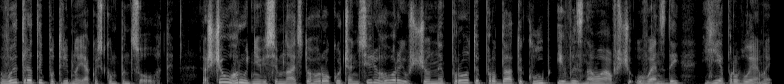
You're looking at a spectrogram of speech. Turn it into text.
витрати потрібно якось компенсовувати. А ще у грудні 18-го року Чансірі говорив, що не проти продати клуб і визнавав, що у Венздей є проблеми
